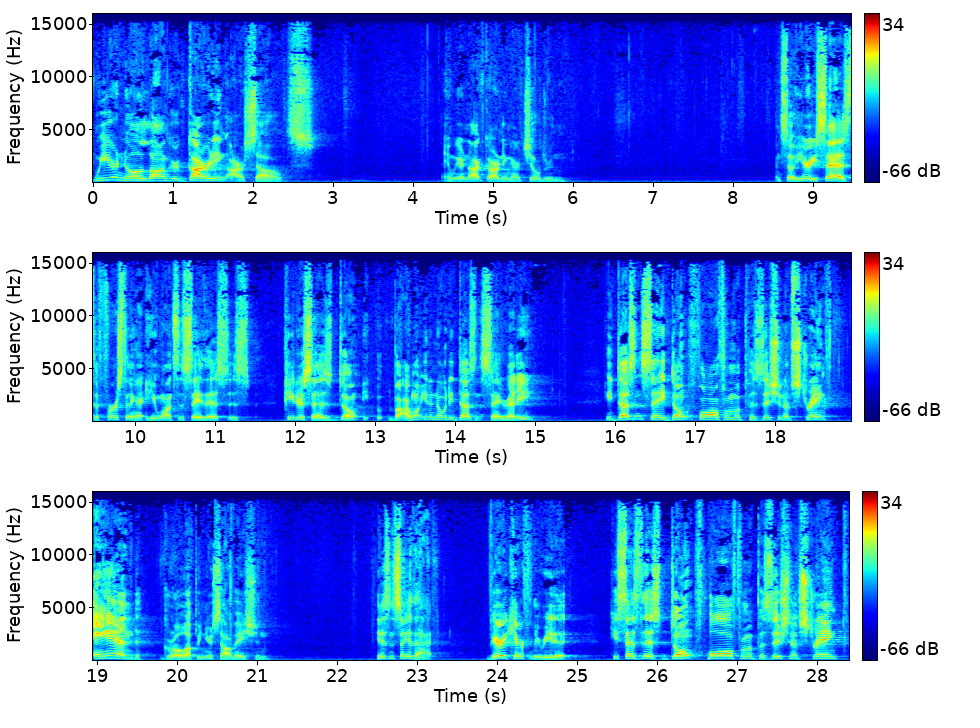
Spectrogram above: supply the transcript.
we are no longer guarding ourselves, and we are not guarding our children. And so here he says, the first thing he wants to say this is Peter says, don't, but I want you to know what he doesn't say. Ready? He doesn't say, don't fall from a position of strength and grow up in your salvation. He doesn't say that. Very carefully read it. He says this don't fall from a position of strength,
